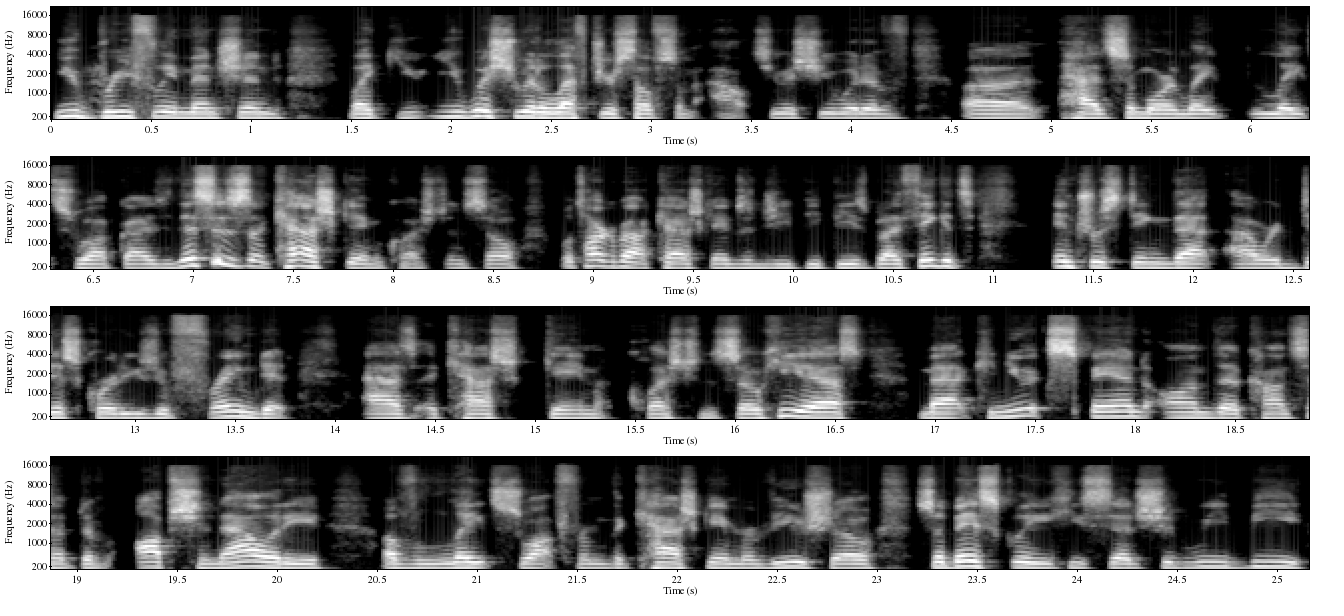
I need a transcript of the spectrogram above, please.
you briefly mentioned like you you wish you would have left yourself some outs. You wish you would have uh, had some more late late swap guys. This is a cash game question, so we'll talk about cash games and GPPs. But I think it's interesting that our Discord user framed it as a cash game question. So he asked, Matt, can you expand on the concept of optionality of late swap from the cash game review show? So basically, he said, should we be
